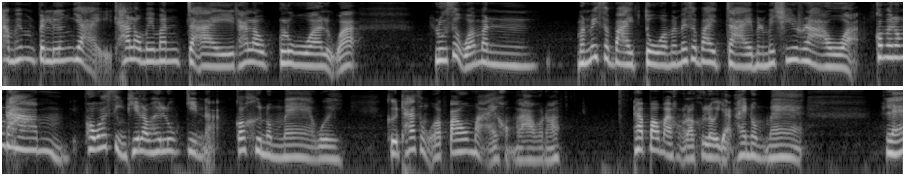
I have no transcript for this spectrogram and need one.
ทำให้มันเป็นเรื่องใหญ่ ถ้าเราไม่มั่นใจ ถ้าเรากลัวหรือว่า รู้สึกว่ามันมันไม่สบายตัวมันไม่สบายใจมันไม่ใช่เราอะ่ะ ก็ไม่ต้องทำเพราะว่าสิ่งที่เราให้ลูกกินอะ่ะ ก็คือนมแม่เว้ยคือถ้าสมมติว่าเป้าหมายของเราเนาะถ้าเป้าหมายของเราคือเราอยากให้นมแม่ และ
